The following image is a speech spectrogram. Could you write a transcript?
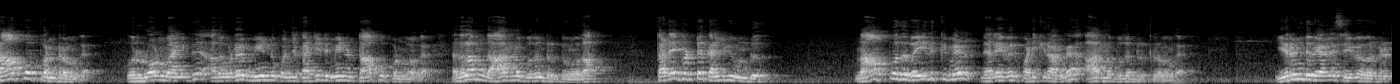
டாப் அப் பண்ணுறவங்க ஒரு லோன் வாங்கிட்டு அதை விட மீண்டும் கொஞ்சம் கட்டிட்டு மீண்டும் டாப் அப் பண்ணுவாங்க. அதெல்லாம் இந்த ஆறில் புதன் இருக்கவங்க தான். தடைப்பட்ட கல்வி உண்டு. நாற்பது வயதுக்கு மேல் நிறைய பேர் படிக்கிறாங்க ஆறில் புதன் இருக்கிறவங்க. இரண்டு வேலை செய்பவர்கள்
